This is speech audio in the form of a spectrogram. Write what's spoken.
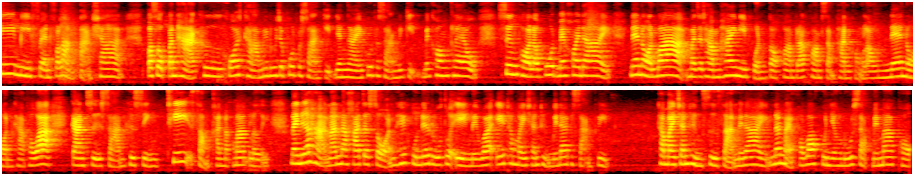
ที่มีแฟนฝรั่งต่างชาติ ประสบปัญหาคือโค้ชขาไม่รู้จะพูดภาษาอังกฤษยังไง พูดภาษาอังกฤษไม่คล่องแคล่ว ซึ่งพอเราพูดไม่ค่อยได้ แน่นอนว่ามันจะทำให้มีผลต่อความรักความสัมพันธ์ของเราแน่นอนค่ะ เพราะว่าการสื่อสารคือสิ่งที่สำคัญมากๆเลย ในเนื้อหานั้นนะคะจะสอนให้คุณได้รู้ตัวเองเลยว่าเอ๊ะทำไมฉันถึงไม่ได้ภาษาอังกฤษ ทำไมฉันถึงสื่อสารไม่ได้ นั่นหมายความว่าคุณยังรู้ศัพท์ไม่มากพอ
